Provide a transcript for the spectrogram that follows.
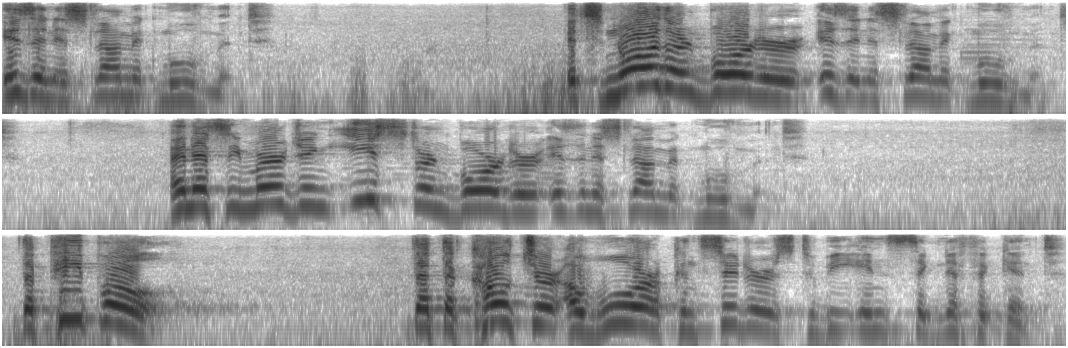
is an Islamic movement. Its northern border is an Islamic movement. And its emerging eastern border is an Islamic movement. The people that the culture of war considers to be insignificant,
